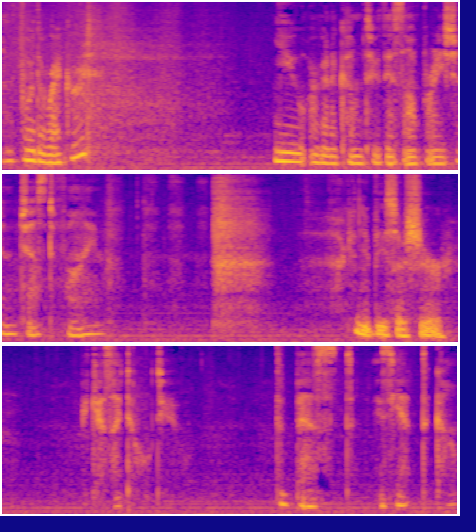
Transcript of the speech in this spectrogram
And for the record, you are going to come through this operation just fine can you be so sure? because I told you the best is yet to come.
